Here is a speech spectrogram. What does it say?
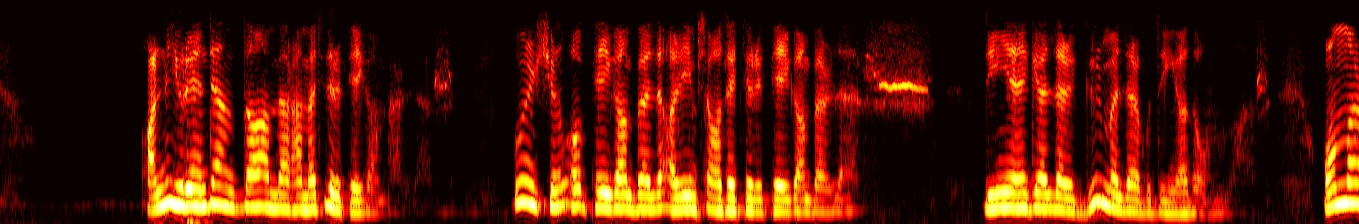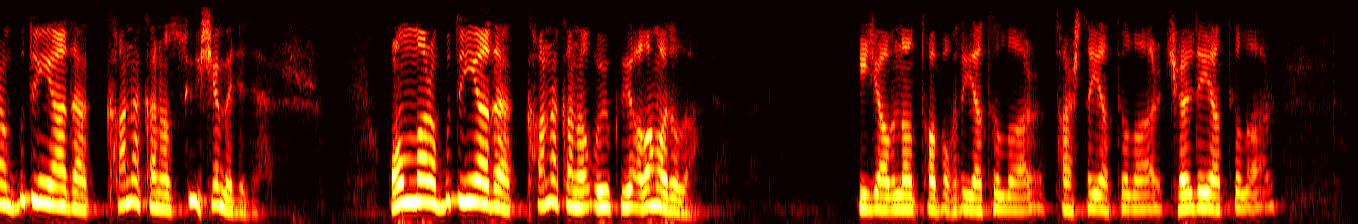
anne yüreğinden daha merhametlidir peygamberler. Bunun için o peygamberler aleyhisselam hazretleri peygamberler dünyaya geldiler, gülmediler bu dünyada onlar. Onların bu dünyada kana kana su içemediler. Onlar bu dünyada kana kana uykuyu alamadılar. İcabından toprakta yattılar, taşta yattılar, çölde yattılar.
